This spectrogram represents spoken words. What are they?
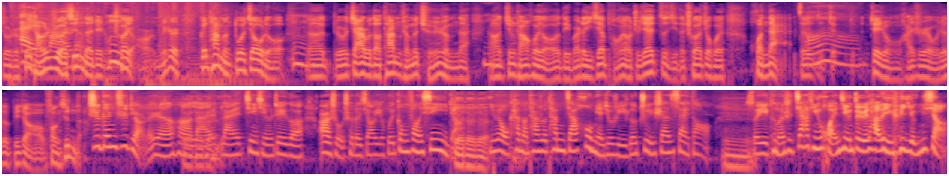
就是非常热心的的这种车友。没事儿跟他们多交流，嗯呃，比如加入到他们什么群什么的，然后经常会有里边的一些朋友直接自己的车就会换代，这这哦这种还是我觉得比较放心的。知根知底儿的人哈，对对来对来进行这个二手车的交易会更放心一点。对对对，因为我看到他说他们家后面就是一个坠山赛道，嗯，所以可能是家庭环境对于他的一个影响，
